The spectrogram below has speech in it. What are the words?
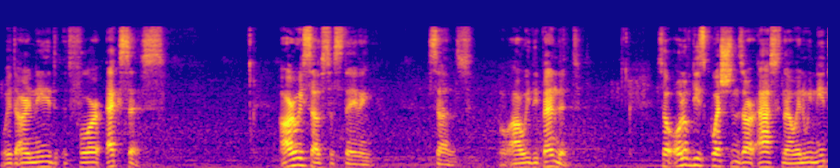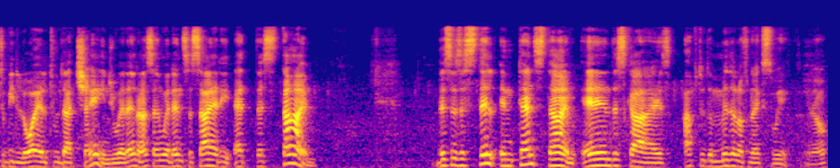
with our need for excess. Are we self-sustaining cells or are we dependent? So all of these questions are asked now and we need to be loyal to that change within us and within society at this time. This is a still intense time in the skies up to the middle of next week, you know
